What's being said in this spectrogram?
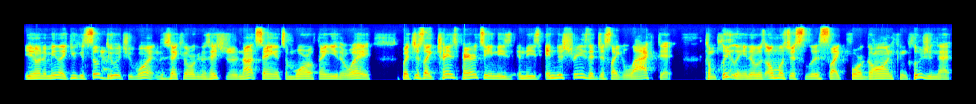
You know what I mean? Like you can still yeah. do what you want. The secular organizations are not saying it's a moral thing either way, but just like transparency in these in these industries that just like lacked it completely, yeah. and it was almost just this like foregone conclusion that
